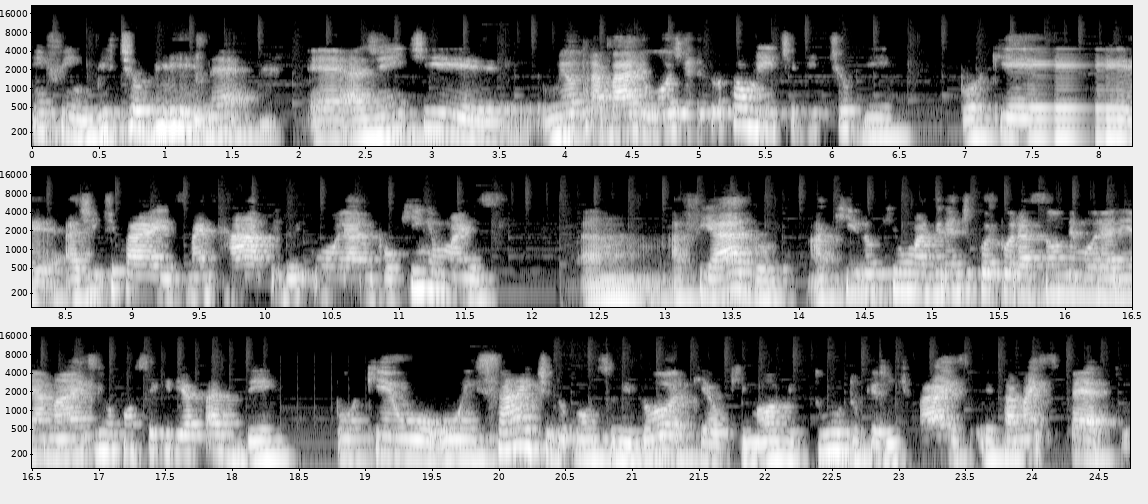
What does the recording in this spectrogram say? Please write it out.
enfim, B2B, né? É, a gente, o meu trabalho hoje é totalmente B2B, porque a gente faz mais rápido e com um olhar um pouquinho mais uh, afiado aquilo que uma grande corporação demoraria mais e não conseguiria fazer, porque o, o insight do consumidor, que é o que move tudo que a gente faz, ele está mais perto,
